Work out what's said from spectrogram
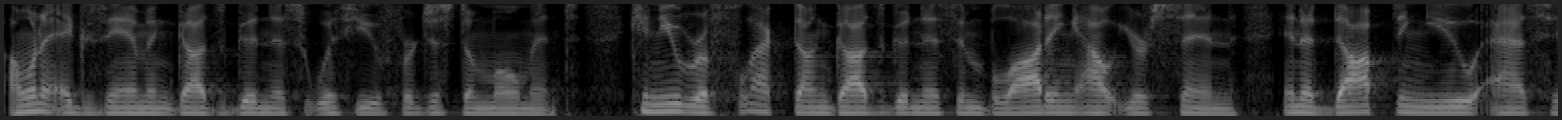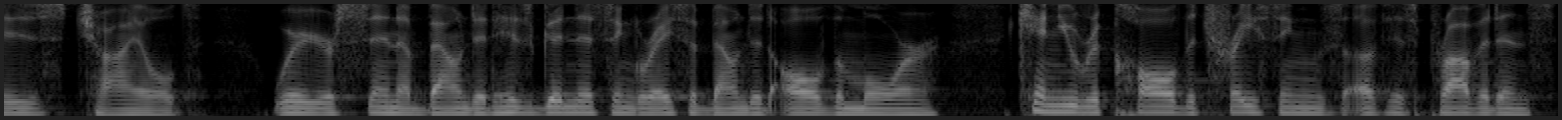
I want to examine God's goodness with you for just a moment. Can you reflect on God's goodness in blotting out your sin and adopting you as His child? Where your sin abounded, His goodness and grace abounded all the more. Can you recall the tracings of His providence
